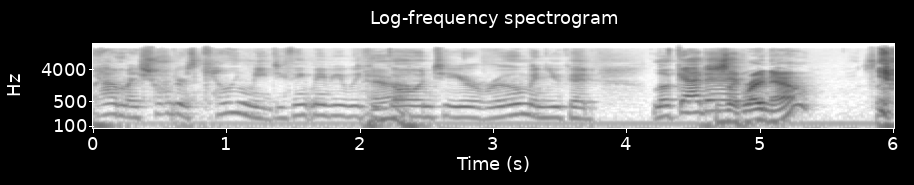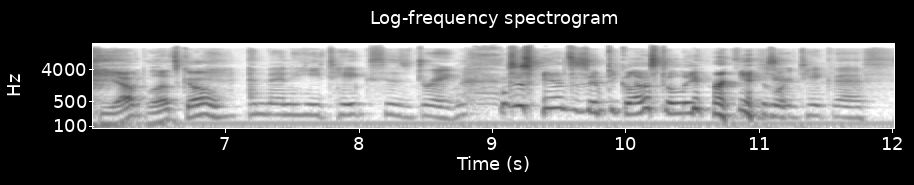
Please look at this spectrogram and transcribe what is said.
"Yeah, my shoulder's killing me. Do you think maybe we could Yeah. go into your room and you could look at it?" She's like, right now? It's like, yep, let's go. And then he takes his drink. Just hands his empty glass to Laoghaire. He's Here, like, take this.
